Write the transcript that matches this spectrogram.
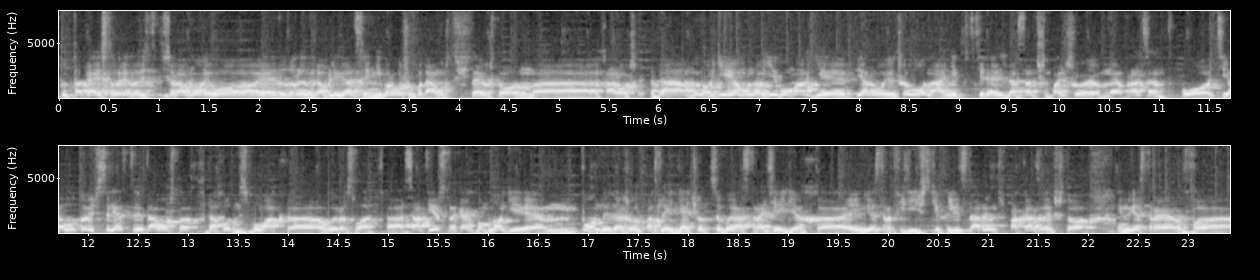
Тут такая история, то есть все равно его, я этот рынок облигаций не брошу, потому что считаю, что он э, хороший. Да, многие, многие бумаги первого эшелона, они потеряли достаточно большой процент по телу, то есть вследствие того, что доходность бумаг э, выросла. Э, соответственно, как бы многие фонды, даже вот последний отчет ЦБ о стратегиях э, инвесторов физических лиц на рынке показывает, что инвесторы в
